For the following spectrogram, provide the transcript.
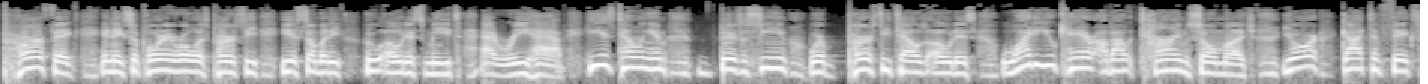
perfect in a supporting role as Percy. He is somebody who Otis meets at rehab. He is telling him there's a scene where Percy tells Otis, why do you care about time so much? You're got to fix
